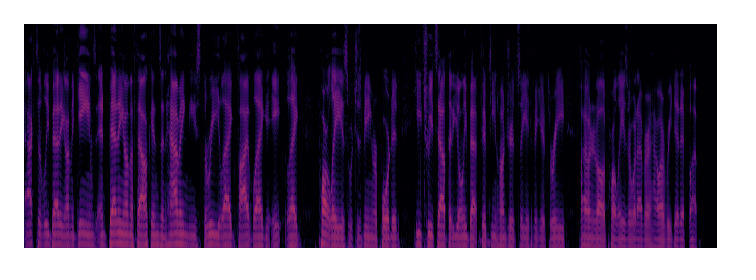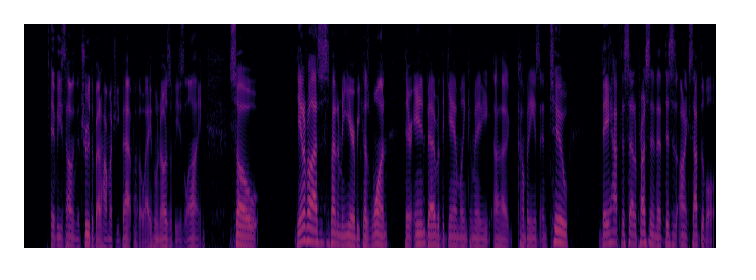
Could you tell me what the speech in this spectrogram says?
actively betting on the games and betting on the Falcons and having these three leg, five leg, eight leg parlays, which is being reported. He tweets out that he only bet fifteen hundred, so you have to figure three five hundred dollar parlays or whatever, however he did it. But if he's telling the truth about how much he bet, by the way, who knows if he's lying? So the NFL has to suspend him a year because one, they're in bed with the gambling committee uh, companies, and two, they have to set a precedent that this is unacceptable.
